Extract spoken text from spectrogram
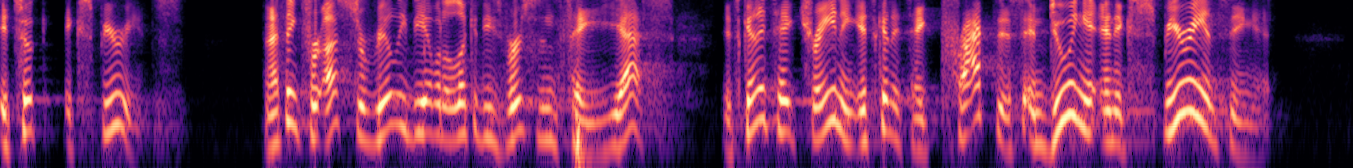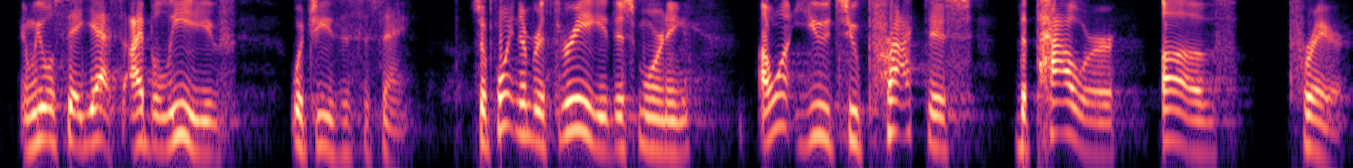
it took experience. And I think for us to really be able to look at these verses and say, yes, it's going to take training, it's going to take practice and doing it and experiencing it. And we will say, yes, I believe what Jesus is saying. So, point number three this morning, I want you to practice the power of prayer.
